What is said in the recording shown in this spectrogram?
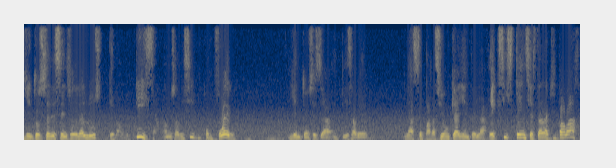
Y entonces ese descenso de la luz te bautiza, vamos a decir, con fuego. Y entonces ya empieza a ver la separación que hay entre la existencia, está de aquí para abajo,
